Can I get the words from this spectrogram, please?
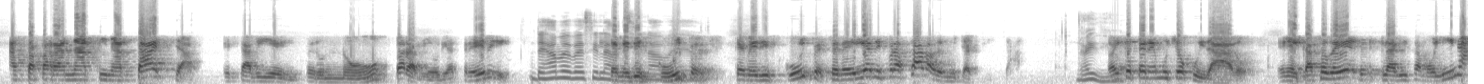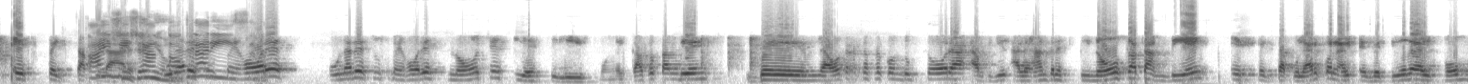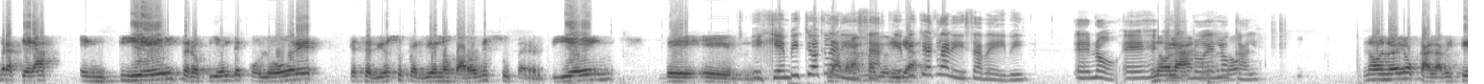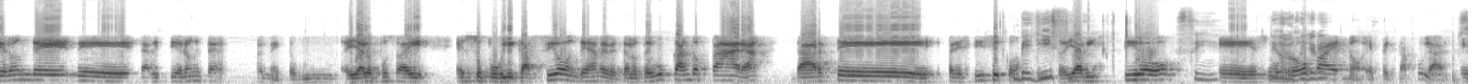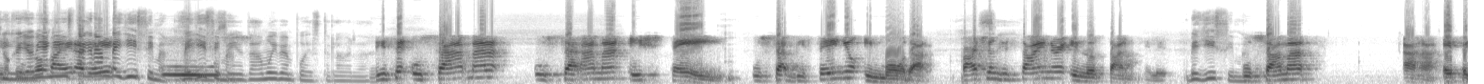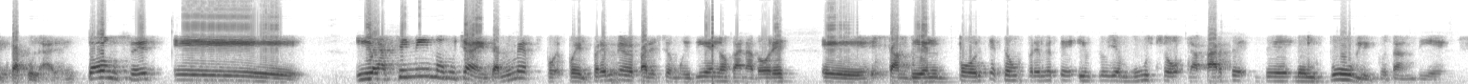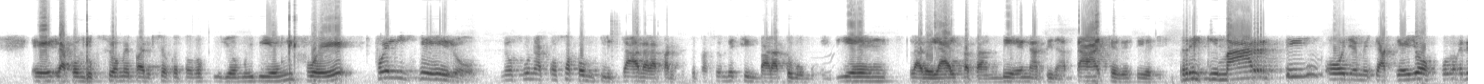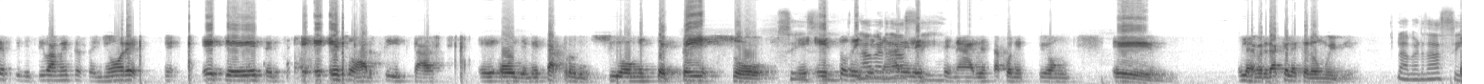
hasta para Nati Natasha, está bien, pero no para Gloria Trevi. Déjame ver si la Que me si disculpe, que me disculpe, se veía disfrazada de muchachita. Ay, Dios. Hay que tener mucho cuidado. En el caso de, de Clarisa Molina, espectacular. Ay, Sí, señor. una de sus Clarisa. mejores una de sus mejores noches y estilismo. En el caso también de la otra que fue conductora, Alejandra Espinosa, también espectacular con el vestido de la alfombra que era en piel, pero piel de colores, que se vio súper bien, los varones súper bien. De, eh, ¿Y quién vistió a Clarisa? ¿Quién vistió a Clarisa, baby? Eh, no, es, No, eh, la- no es no, local. No, no es local, la vistieron de, de la vistieron internacionalmente. Mm, Ella lo puso ahí en su publicación, déjame ver, te lo estoy buscando para darte preciso y conciso. Bellísimo. Ella vistió Sí. eh, su Digo, que ropa, vi- no, espectacular. Sí. Eh, Lo que su yo vi en Instagram, de- bellísima, uh, bellísima. Sí, estaba muy bien puesta, la verdad. Dice Usama, Usama Ishtay, Usa, diseño y moda, fashion Sí. designer en Los Ángeles. Bellísima. Usama, ajá, espectacular. Entonces, eh, y así mismo mucha gente, a mí me, pues, pues el premio me pareció muy bien, los ganadores eh, también, porque este es un premio que influye mucho la parte de- del público también. Eh, la conducción me pareció que todo fluyó muy bien y fue, fue ligero. No fue una cosa complicada, la participación de Chimbala estuvo muy bien, la del Alfa también, Nati Natacha, es decir, Ricky Martin, óyeme, que aquello fue definitivamente, señores, eh, eh, que eh, esos artistas, eh, óyeme, esta producción, este peso, Sí, eh, sí, esto de la llenar verdad, el sí. escenario, esta conexión, eh, la verdad que le quedó muy bien. La verdad, sí.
